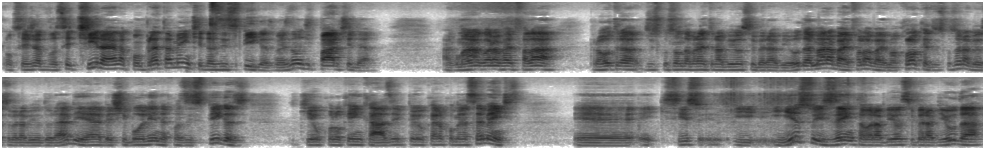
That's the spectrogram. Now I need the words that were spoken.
Ou seja, você tira ela completamente das espigas, mas não de parte dela. Agora agora vai falar para outra discussão da Braita Rabi Yossi Berabiu. Da Marabai falou, vai, uma cloca, a discussão da Rabi Yossi Berabiu do Rebbe é bexibolina com as espigas que eu coloquei em casa e eu quero comer as sementes. É, e, isso, e, e, isso isenta o Rabi Yossi Berabiuda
